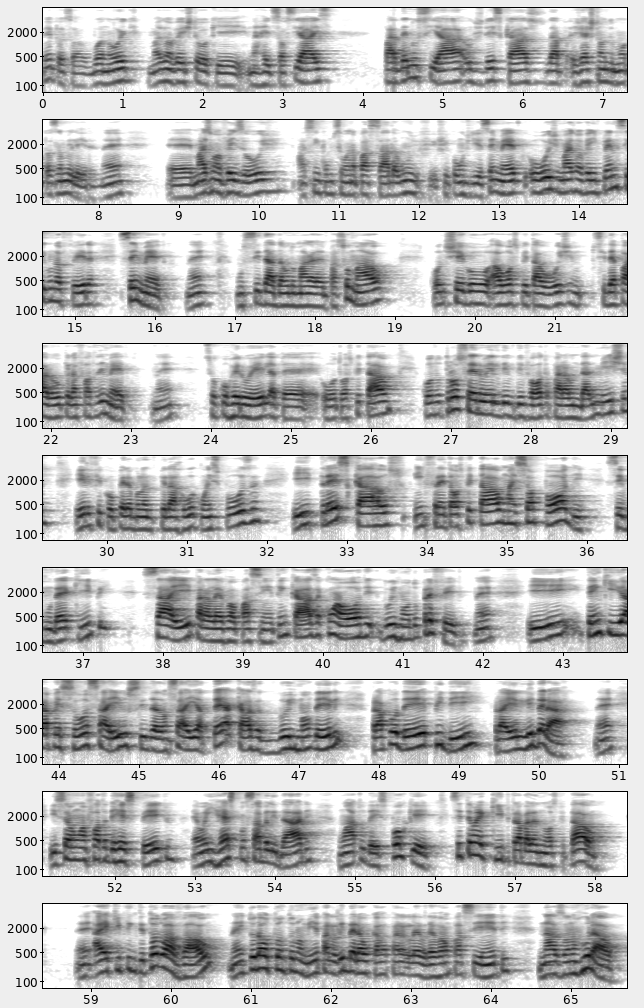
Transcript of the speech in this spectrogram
Bem, pessoal, boa noite. Mais uma vez estou aqui nas redes sociais para denunciar os descasos da gestão de Montas Gameleira, né? É, mais uma vez hoje, assim como semana passada, um, ficou uns dias sem médico, hoje, mais uma vez, em plena segunda-feira, sem médico, né? Um cidadão do Magalhães passou mal, quando chegou ao hospital hoje, se deparou pela falta de médico, né? Socorreram ele até outro hospital. Quando trouxeram ele de, de, volta para a unidade mista, ele ficou perambulando pela rua com a esposa e três carros em frente ao hospital, mas só pode, segundo a equipe, sair para levar o paciente em casa com a ordem do irmão do prefeito, né? E tem que a pessoa sair, o cidadão sair até a casa do irmão dele para poder pedir para ele liberar. Né? Isso é uma falta de respeito, é uma irresponsabilidade, um ato desse. Por quê? Se tem uma equipe trabalhando no hospital, né, a equipe tem que ter todo o aval né, e toda a autonomia para liberar o carro para levar um paciente na zona rural.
